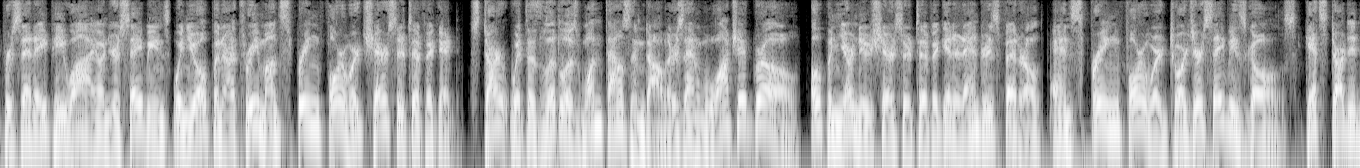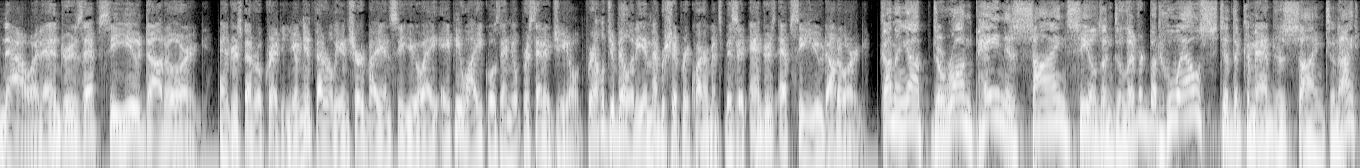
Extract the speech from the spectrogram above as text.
APY on your savings when you open our three-month Spring Forward Share Certificate. Start with as little as $1,000 and watch it grow. Open your new share certificate at Andrews Federal and spring forward towards your savings goals. Get started now at andrewsfcu.org. Andrews Federal Credit Union, federally insured by NCUA, APY equals annual percentage yield. For eligibility and membership requirements, visit andrewsfcu.org. Coming up, Daron Payne is signed, sealed, and delivered, but who else did the Commanders sign? Tonight.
